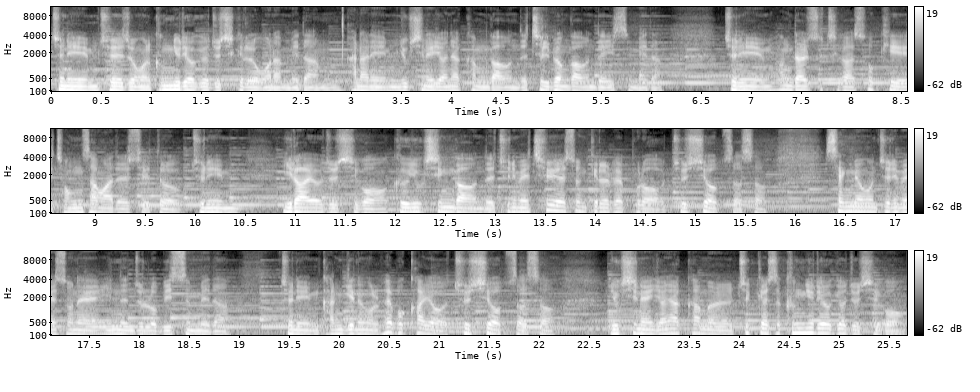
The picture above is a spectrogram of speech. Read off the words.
주님 주의 종을 극률히 여겨 주시기를 원합니다. 하나님 육신의 연약함 가운데 질병 가운데 있습니다. 주님 황달 수치가 속히 정상화될 수 있도록 주님 일하여 주시고 그 육신 가운데 주님의 치유의 손길을 베풀어 주시옵소서. 생명은 주님의 손에 있는 줄로 믿습니다. 주님 간 기능을 회복하여 주시옵소서. 육신의 연약함을 주께서 극률히 여겨 주시고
